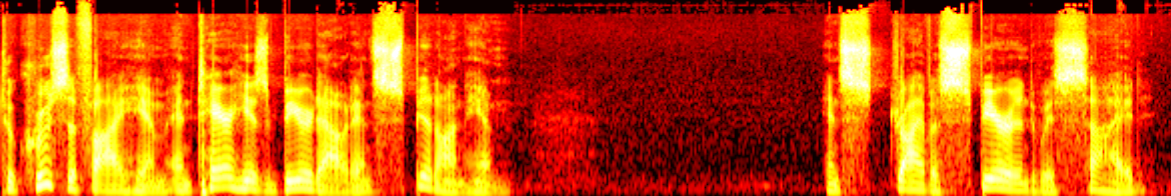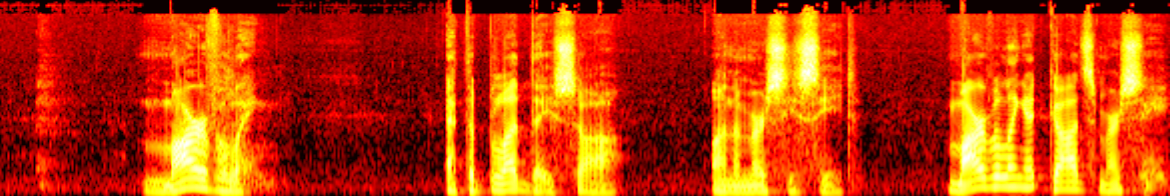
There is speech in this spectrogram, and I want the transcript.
to crucify him and tear his beard out and spit on him and drive a spear into his side, marveling at the blood they saw on the mercy seat, marveling at God's mercy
